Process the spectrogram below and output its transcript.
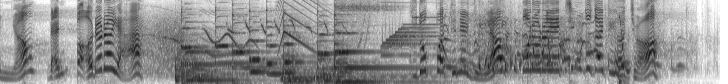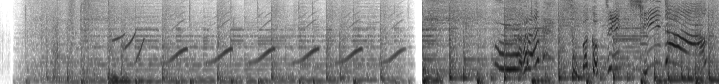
안녕, 난 뽀로로야. 구독 버튼을 눌러 뽀로로의 친구가 되어줘. 우와, 숨바꼭질 시작!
